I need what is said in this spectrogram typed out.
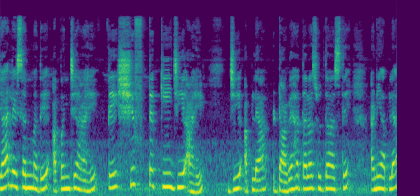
या लेसनमध्ये आपण जे आहे ते शिफ्ट की जी आहे जी आपल्या डाव्या हाताला सुद्धा असते आणि आपल्या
